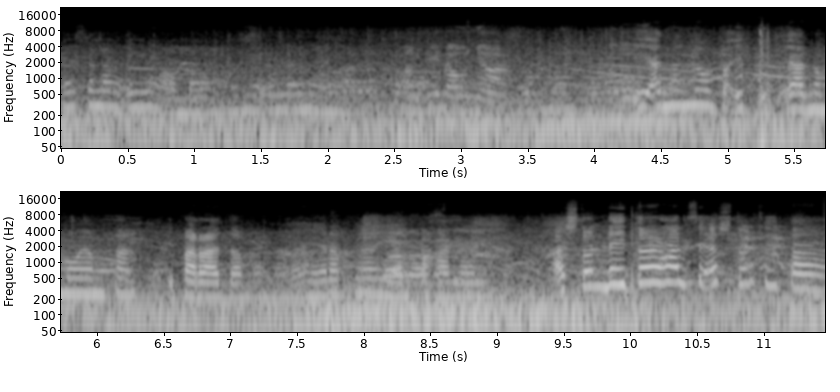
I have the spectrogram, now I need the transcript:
Nasaan ang iyong ama? May ulan na. Ang ginaw niya. Pa, i- i- ano mo yan pa, iparada mo na. Hirap nga yan, pa kanon. Ashton later, hal si Ashton kita.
